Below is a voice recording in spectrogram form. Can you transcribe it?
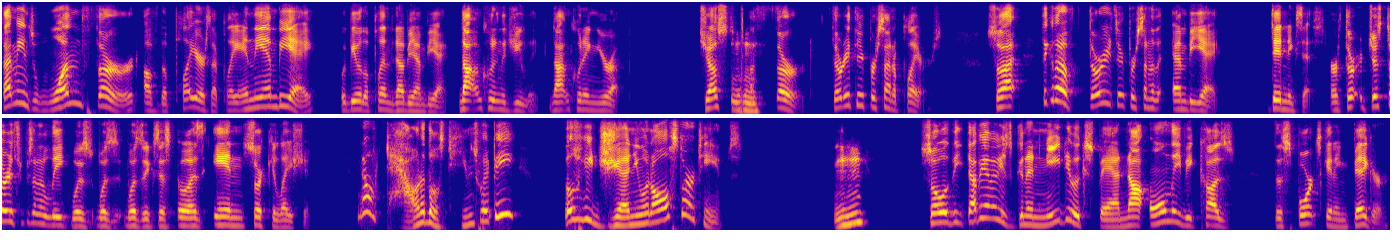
That means one third of the players that play in the NBA would be able to play in the WNBA, not including the G League, not including Europe. Just mm-hmm. a third, 33% of players. So that think about 33% of the NBA didn't exist, or thir- just 33% of the league was was was exist was in circulation. You know how talented those teams would be? Those would be genuine All Star teams. Mm-hmm. So the WNBA is going to need to expand not only because the sport's getting bigger,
